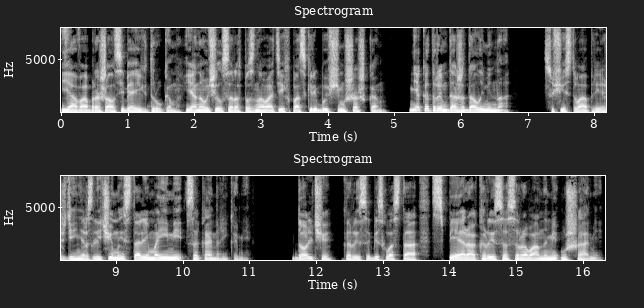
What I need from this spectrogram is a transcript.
Я воображал себя их другом. Я научился распознавать их по скребущим шажкам. Некоторым даже дал имена. Существа, прежде неразличимые, стали моими сокамерниками. Дольче – крыса без хвоста, Спера – крыса с рваными ушами.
